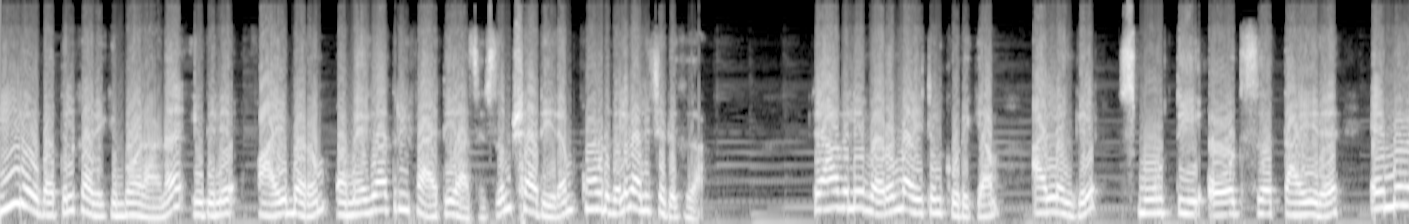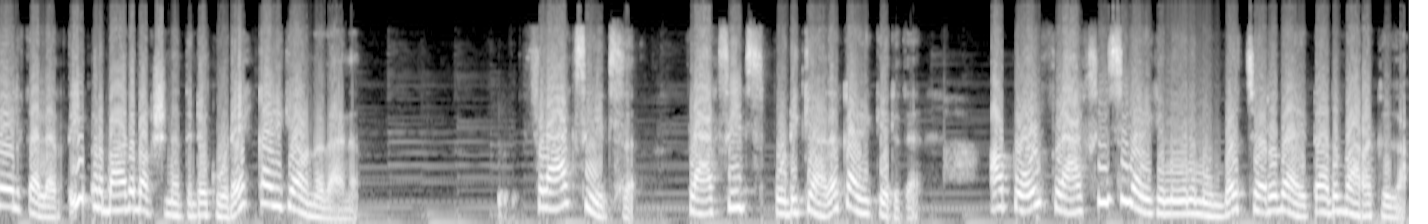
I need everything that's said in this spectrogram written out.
ഈ രൂപത്തിൽ കഴിക്കുമ്പോഴാണ് ഇതിലെ ഫൈബറും ഒമേഗ ത്രീ ഫാറ്റി ആസിഡ്സും ശരീരം കൂടുതൽ വലിച്ചെടുക്കുക. രാവിലെ വെറും വയറ്റിൽ കുടിക്കാം അല്ലെങ്കിൽ സ്മൂത്തി ഓട്സ് തൈര് എന്നിവയിൽ കലർത്തി പ്രഭാത ഭക്ഷണത്തിന്റെ കൂടെ കഴിക്കാവുന്നതാണ്. ഫ്ലാക്സ് സീഡ്സ് ഫ്ലാക്സ് സീഡ്സ് പൊടിക്കാതെ കഴിക്കരുത്. അപ്പോൾ ഫ്ലാക്സ് സീഡ്സ് കഴിക്കുന്നതിന് മുമ്പ് ചെറുതായിട്ട് അത് വറക്കുക.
